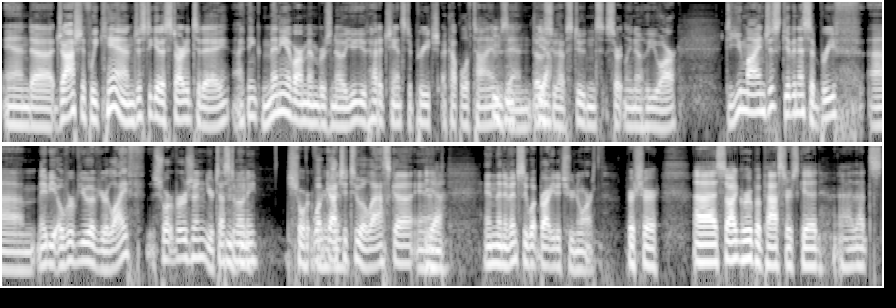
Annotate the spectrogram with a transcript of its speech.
And uh, Josh, if we can, just to get us started today, I think many of our members know you. You've had a chance to preach a couple of times, Mhm. and those Yeah. who have students certainly know who you are. Do you mind just giving us a brief, um, maybe overview of your life, short version, your testimony? short. What got you to Alaska, and Yeah. and then eventually what brought you to True North? For sure. Uh, so I grew up a pastor's kid. Uh, that's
